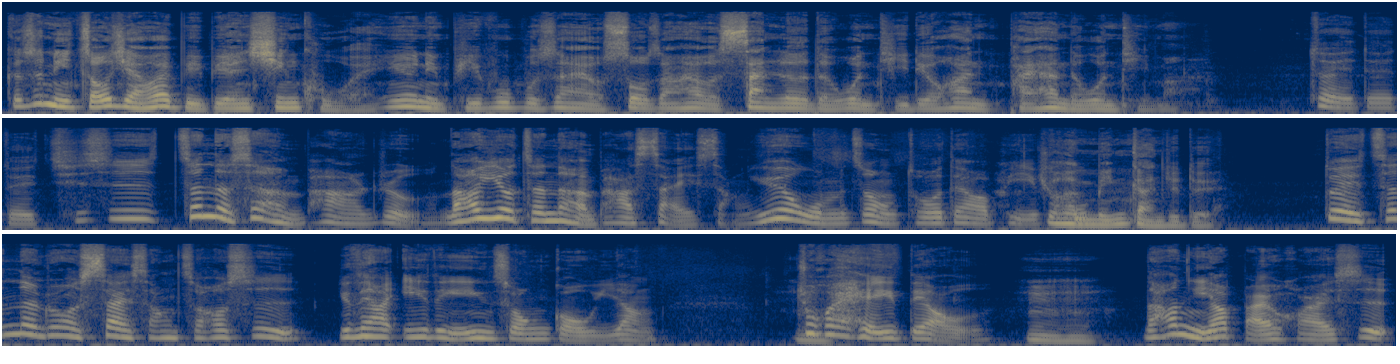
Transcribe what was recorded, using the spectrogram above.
可是你走起来会比别人辛苦诶、因为你皮肤不是还有受伤，还有散热的问题、流汗、排汗的问题吗？对对对，其实真的是很怕热，然后又真的很怕晒伤，因为我们这种脱掉皮肤就很敏感，就对。对，真的如果晒伤之后是有点像一零一中狗一样，就会黑掉了。嗯嗯，然后你要白回来是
